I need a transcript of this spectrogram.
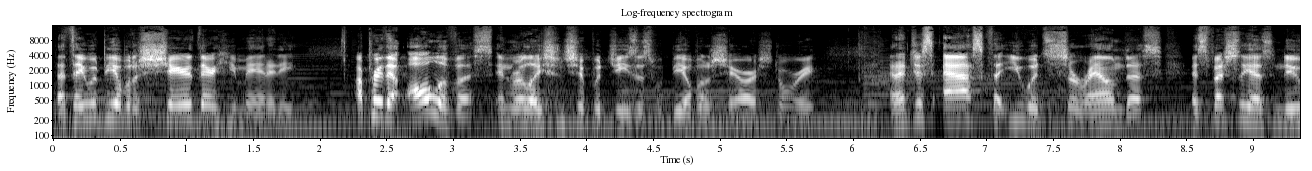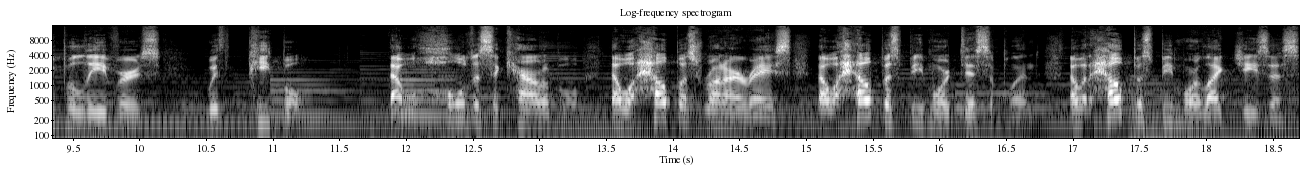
that they would be able to share their humanity. I pray that all of us in relationship with Jesus would be able to share our story. And I just ask that you would surround us, especially as new believers, with people that will hold us accountable, that will help us run our race, that will help us be more disciplined, that would help us be more like Jesus,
